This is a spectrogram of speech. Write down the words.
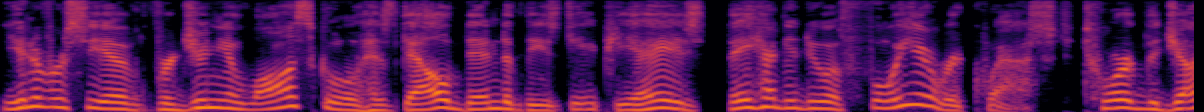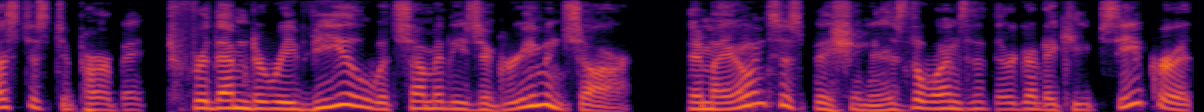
University of Virginia Law School has delved into these DPAs. They had to do a FOIA request toward the Justice Department for them to reveal what some of these agreements are. And my own suspicion is the ones that they're going to keep secret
